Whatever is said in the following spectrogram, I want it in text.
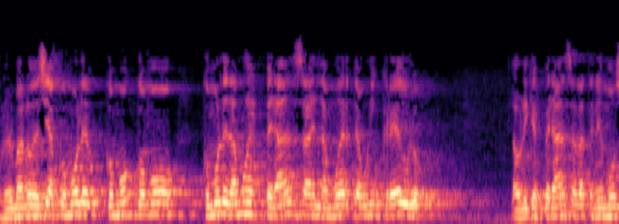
Un hermano decía, ¿cómo le, cómo, cómo, cómo le damos esperanza en la muerte a un incrédulo? La única esperanza la tenemos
